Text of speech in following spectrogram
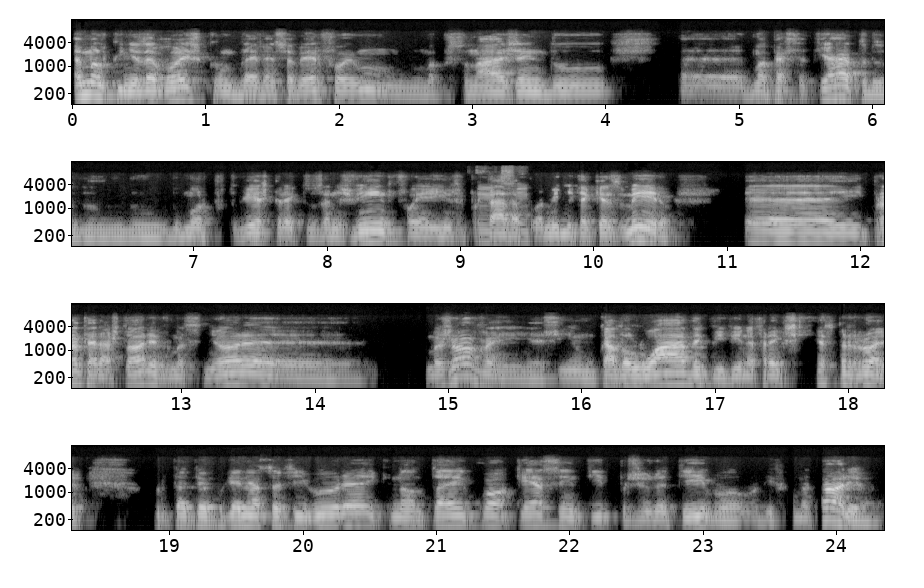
a Maluquinha de Arroz, como devem saber, foi um, uma personagem do, uh, uma peça de teatro do, do, do, humor português, creio que dos anos 20, foi interpretada sim, sim. pela Milita Casemiro. Uh, e pronto, era a história de uma senhora, uma jovem, assim, um bocado aluada, que vivia na freguesia de Arroio. Portanto, eu peguei nessa figura e que não tem qualquer sentido pejorativo ou difamatório.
